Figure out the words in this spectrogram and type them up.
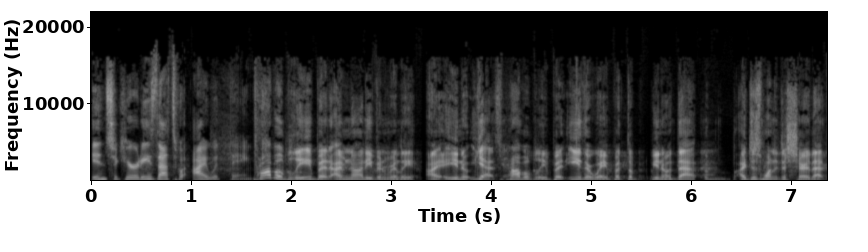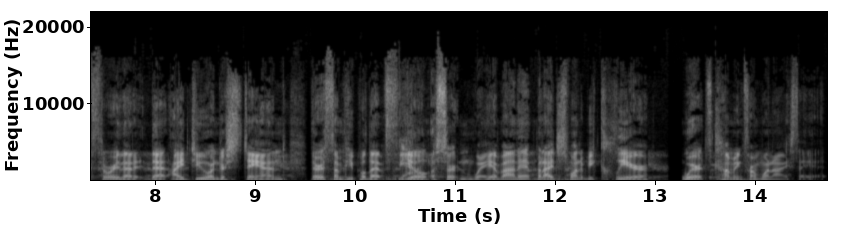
insecurities? That's what I would think. Probably, but I'm not even really. I you know yes, probably, but either way. But the you know that I just wanted to share that story that that I do understand. There are some people that feel a certain way about it, but I just want to be clear where it's coming from when I say it.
